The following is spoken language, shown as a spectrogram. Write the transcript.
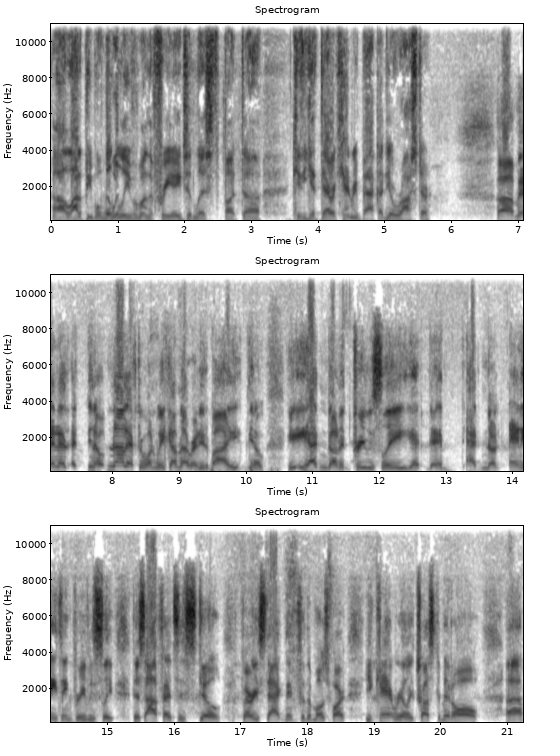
Uh, a lot of people will leave him on the free agent list, but uh, can you get Derrick Henry back on your roster? Uh, man, uh, you know, not after one week. I'm not ready to buy. He, you know, he, he hadn't done it previously. And hadn't done anything previously. This offense is still very stagnant for the most part. You can't really trust him at all. Uh,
